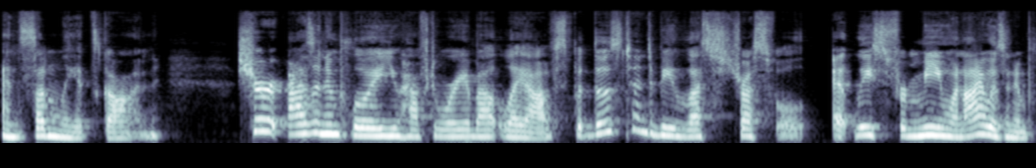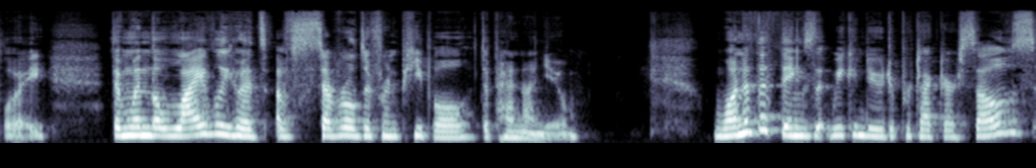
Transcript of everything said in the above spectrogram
and suddenly it's gone. Sure, as an employee, you have to worry about layoffs, but those tend to be less stressful, at least for me when I was an employee, than when the livelihoods of several different people depend on you. One of the things that we can do to protect ourselves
